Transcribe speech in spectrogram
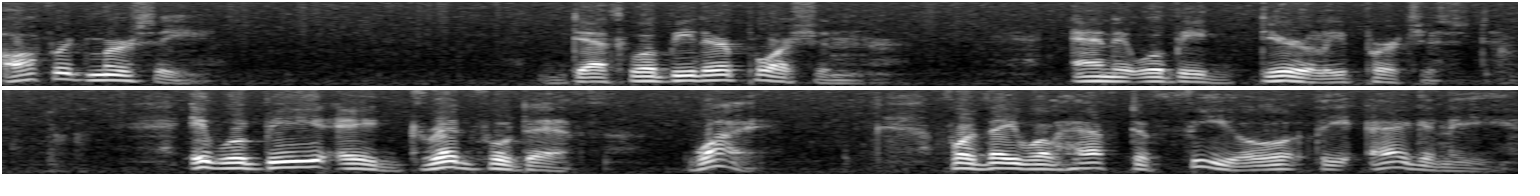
offered mercy, death will be their portion, and it will be dearly purchased. It will be a dreadful death. Why? For they will have to feel the agony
